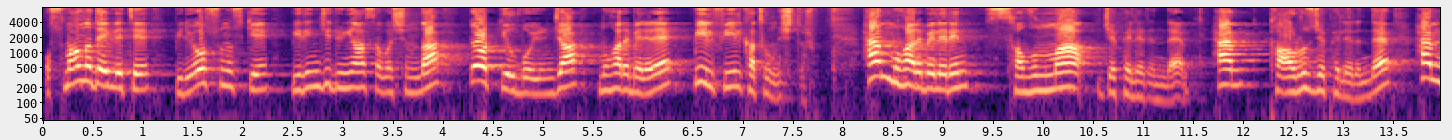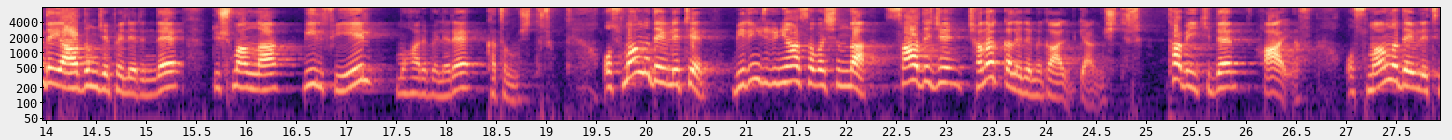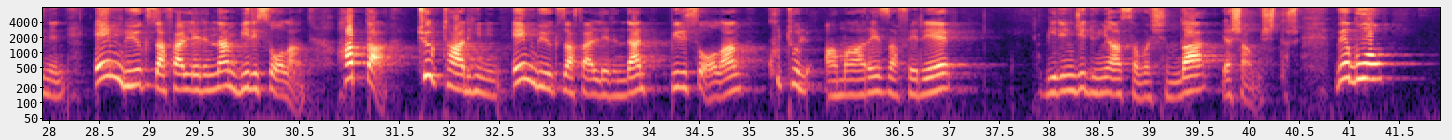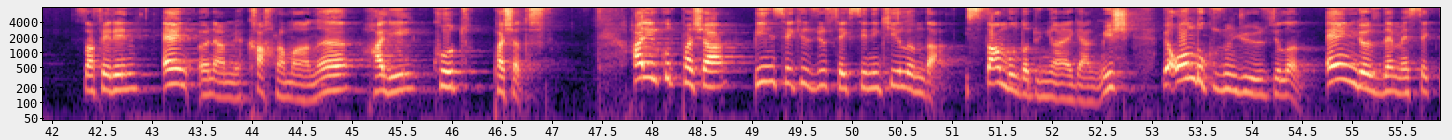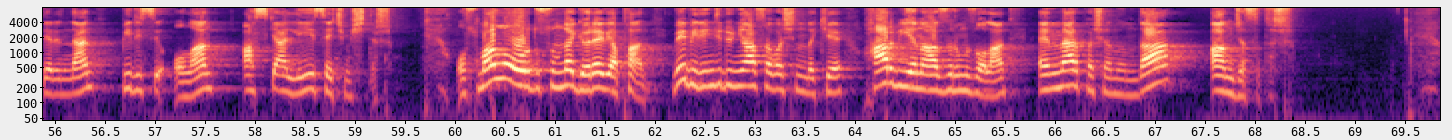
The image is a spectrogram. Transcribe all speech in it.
Osmanlı Devleti biliyorsunuz ki Birinci Dünya Savaşı'nda 4 yıl boyunca muharebelere bil fiil katılmıştır. Hem muharebelerin savunma cephelerinde hem taarruz cephelerinde hem de yardım cephelerinde düşmanla bil fiil muharebelere katılmıştır. Osmanlı Devleti 1. Dünya Savaşı'nda sadece Çanakkale'de mi galip gelmiştir? Tabii ki de hayır. Osmanlı Devleti'nin en büyük zaferlerinden birisi olan hatta Türk tarihinin en büyük zaferlerinden birisi olan Kutul Amare Zaferi 1. Dünya Savaşı'nda yaşanmıştır. Ve bu zaferin en önemli kahramanı Halil Kut Paşa'dır. Halil Kut Paşa 1882 yılında İstanbul'da dünyaya gelmiş ve 19. yüzyılın en gözde mesleklerinden birisi olan askerliği seçmiştir. Osmanlı ordusunda görev yapan ve 1. Dünya Savaşı'ndaki Harbiye Nazırımız olan Enver Paşa'nın da amcasıdır.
